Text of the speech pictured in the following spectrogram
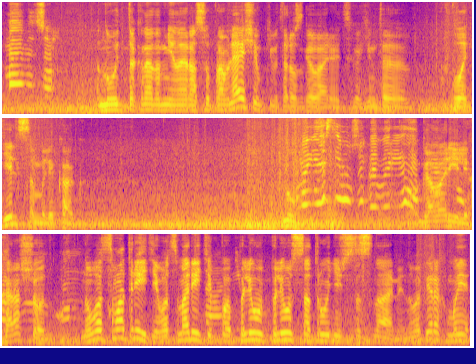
Менеджер. Ну, так надо мне, наверное, с управляющим каким-то разговаривать, с каким-то владельцем или как? Ну, Ну, я с ним уже. Говорили, хорошо. Ну вот смотрите, вот смотрите, плюс сотрудничество с нами. Ну, во-первых, мы,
